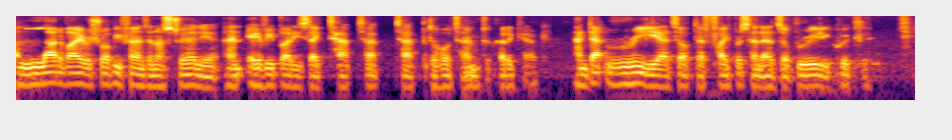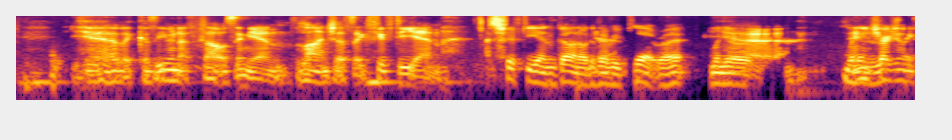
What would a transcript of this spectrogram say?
A lot of Irish rugby fans in Australia, and everybody's like tap, tap, tap the whole time with the credit card. And that really adds up. That 5% adds up really quickly. Yeah, like, because even a thousand yen lunch, that's like 50 yen. It's 50 yen gone out of yeah. every plate, right? When yeah. you're. When you're charging like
